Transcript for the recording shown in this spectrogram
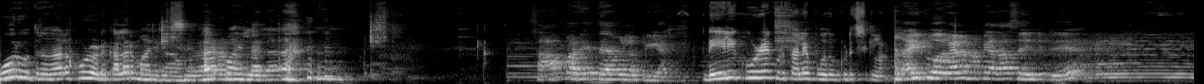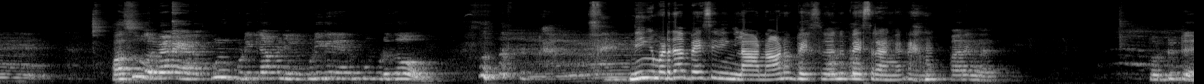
மோர் ஊற்றுறதுனால கூழோட கலர் மாறிடுச்சு. வேற இல்லை. சாப்பாடே தேவையில்லை பிரியா. டெய்லி கூழே கொடுத்தாலே போதும் குடிச்சிக்கலாம். நைட் ஒரு வேளை மட்டும் ஏதாவது செஞ்சுட்டு பசு ஒரு வேளை எனக்கு கூழ் பிடிக்காம நீங்க குடிக்கிறேன்னு கூப்பிடுதோ? நீங்கள் மட்டும் தான் பேசுவீங்களா? நானும் பேசுவேன்னு பேசுகிறாங்க பாருங்க. தொட்டுட்டு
